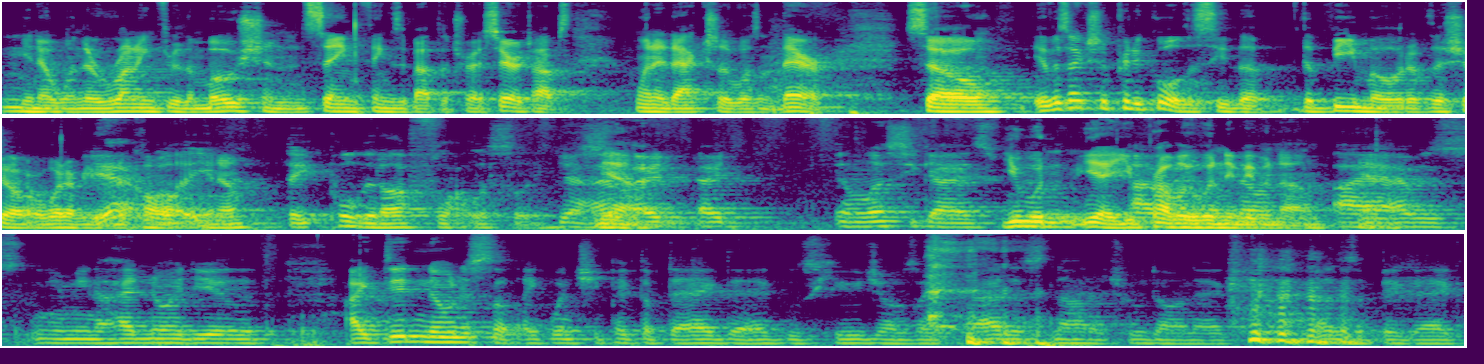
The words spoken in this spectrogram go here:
You know, when they're running through the motion and saying things about the Triceratops when it actually wasn't there. So it was actually pretty cool to see the the B mode of the show or whatever you want to call well, it. You know. they pulled it off flawlessly. Yeah, Yeah. I, I, I, unless you guys, You wouldn't- yeah, you probably wouldn't wouldn't have even know. I, Yeah. I was, I mean, I had no idea that. I did notice that, like, when she picked up the egg, the egg was huge. I was like, that is not a Troodon egg. That is a big egg.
